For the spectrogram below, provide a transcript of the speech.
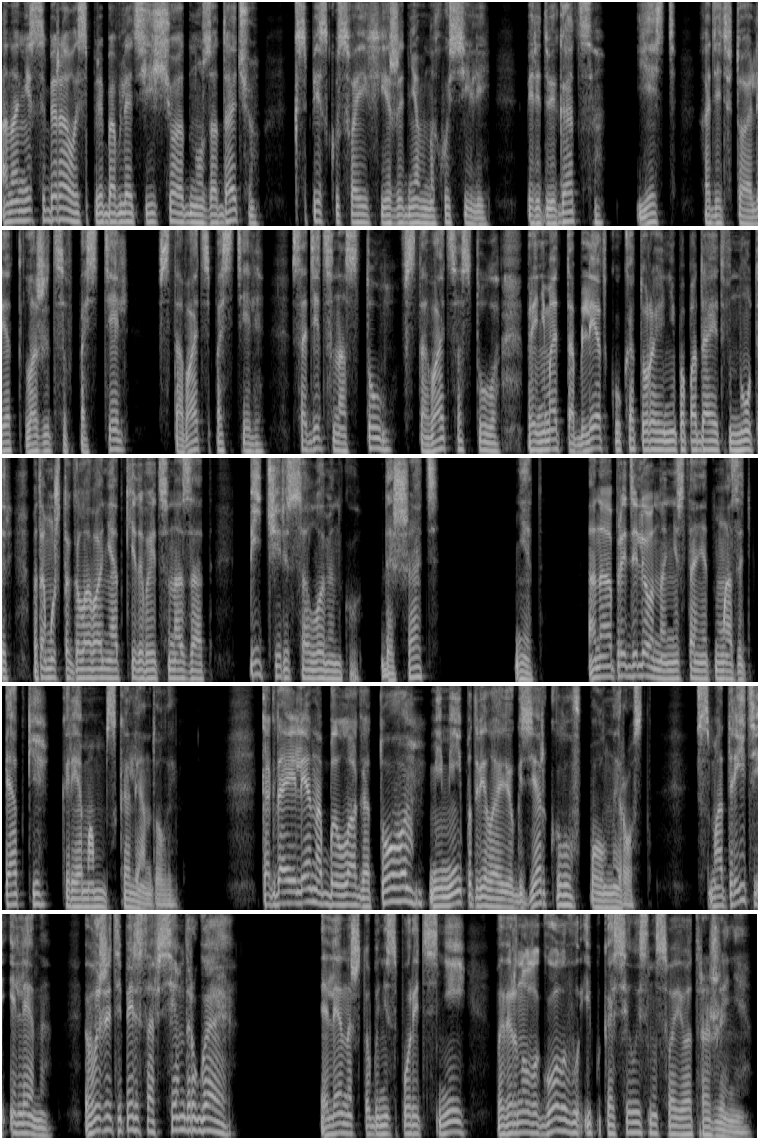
Она не собиралась прибавлять еще одну задачу к списку своих ежедневных усилий — передвигаться, есть, ходить в туалет, ложиться в постель, вставать с постели, садиться на стул, вставать со стула, принимать таблетку, которая не попадает внутрь, потому что голова не откидывается назад, пить через соломинку, дышать. Нет, она определенно не станет мазать пятки кремом с календулой. Когда Елена была готова, Мими подвела ее к зеркалу в полный рост. «Смотрите, Елена, вы же теперь совсем другая. Елена, чтобы не спорить с ней, повернула голову и покосилась на свое отражение.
